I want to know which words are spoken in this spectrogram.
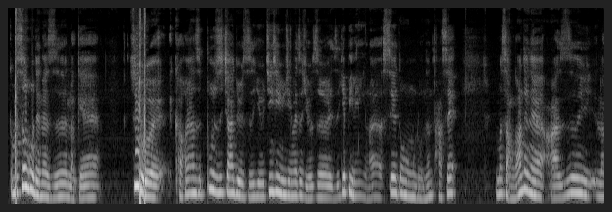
葛末申花队呢是辣盖最后一刻，好像是补时阶段是有金星宇进了只球之后，是一比零赢了山东鲁能泰山。那么上港队呢，也是辣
